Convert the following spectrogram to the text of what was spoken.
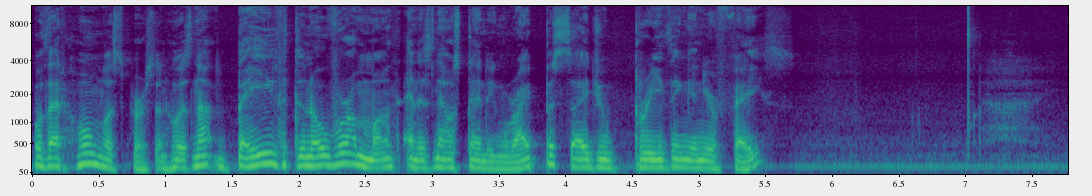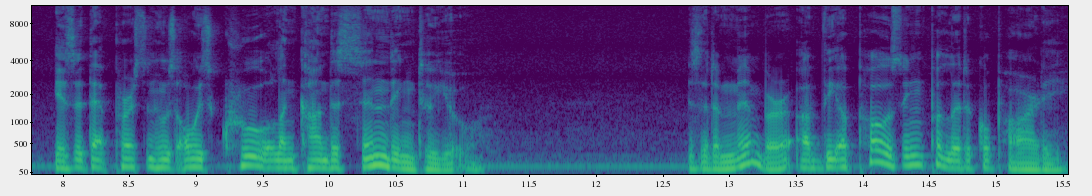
well, that homeless person who has not bathed in over a month and is now standing right beside you, breathing in your face? Is it that person who's always cruel and condescending to you? Is it a member of the opposing political party?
